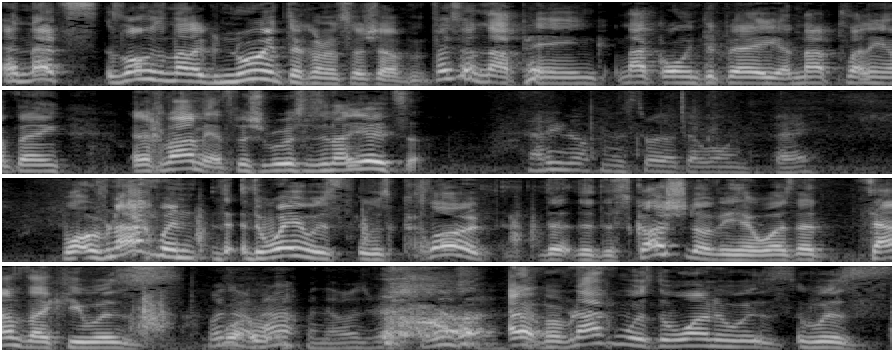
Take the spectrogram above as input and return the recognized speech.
and that's as long as I'm not ignoring Takanas Hashavim. First, I'm not paying, I'm not going to pay, I'm not planning on paying, and Echnami, that's Mishnah Berurah says in Ayetza. How do you know from the story that they're willing to pay? Well, Rav Nachman, the, the way it was, it was clear, the, the discussion over here was that it sounds like he was. It wasn't well, Rav Nachman, that was Rav Shalusa. I don't know, but Rav Nachman was the one who was who was.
